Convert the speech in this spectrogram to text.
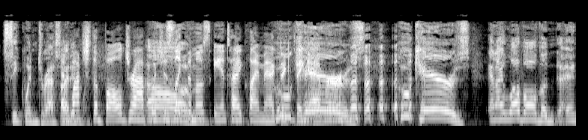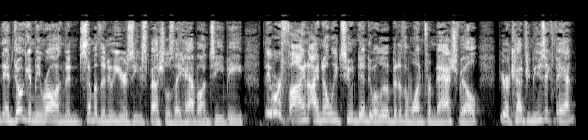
sequin dress. I And didn't watch the ball drop, which is like Oh. the most anticlimactic thing ever. Who cares? And I love all the, and, and don't get me wrong, then some of the New Year's Eve specials they have on TV, they were fine. I know we tuned into a little bit of the one from Nashville. If you're a country music fan,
